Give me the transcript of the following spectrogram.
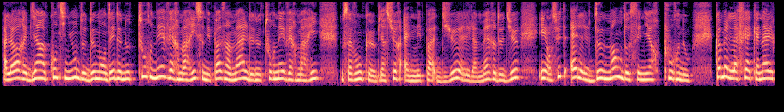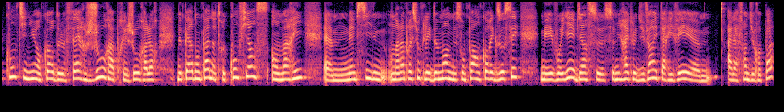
Alors, eh bien, continuons de demander de nous tourner vers Marie. Ce n'est pas un mal de nous tourner vers Marie. Nous savons que, bien sûr, elle n'est pas Dieu, elle est la mère de Dieu. Et ensuite, elle, elle demande au Seigneur pour nous. Comme elle l'a fait à Cana, elle continue encore de le faire jour après jour. Alors, ne perdons pas notre confiance en Marie, euh, même si on a l'impression que les demandes ne sont pas encore exaucées. Mais voyez, eh bien, ce, miracle du vin est arrivé euh, à la fin du repas.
